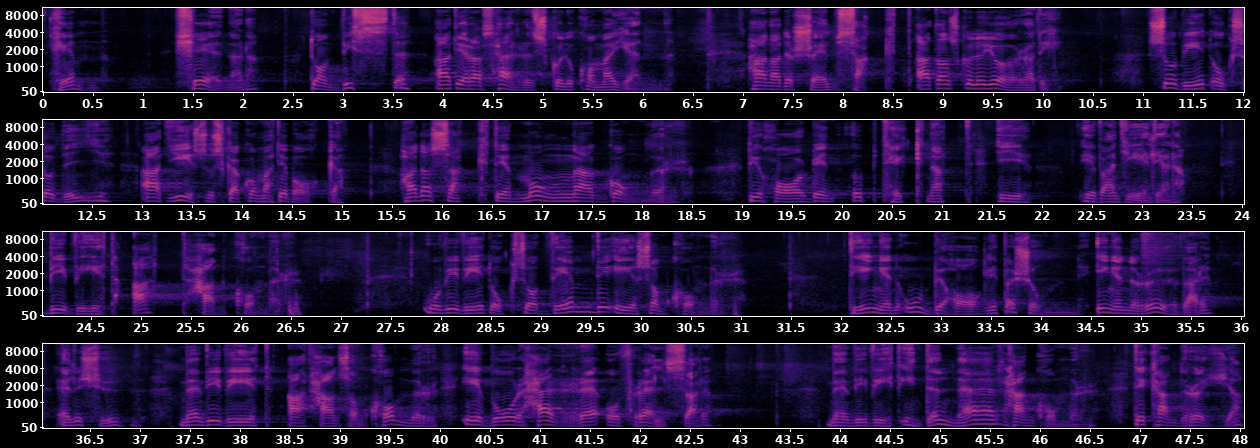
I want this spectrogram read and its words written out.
hem. Tjänarna, de visste att deras Herre skulle komma igen. Han hade själv sagt att han skulle göra det. Så vet också vi att Jesus ska komma tillbaka. Han har sagt det många gånger. Vi har det upptecknat i evangelierna. Vi vet att han kommer. Och vi vet också vem det är som kommer. Det är ingen obehaglig person, ingen rövare eller tjuv. Men vi vet att han som kommer är vår Herre och Frälsare. Men vi vet inte när han kommer. Det kan dröja,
